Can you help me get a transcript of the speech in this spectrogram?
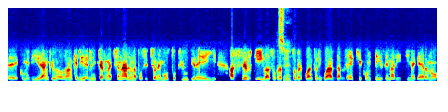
eh, come dire, anche, anche, a livello internazionale una posizione molto più direi assertiva, soprattutto sì. per quanto riguarda vecchie contese marittime che erano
